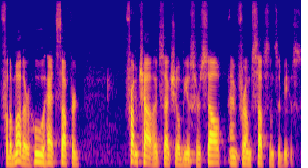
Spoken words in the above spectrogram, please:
for the mother who had suffered from childhood sexual abuse herself and from substance abuse?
